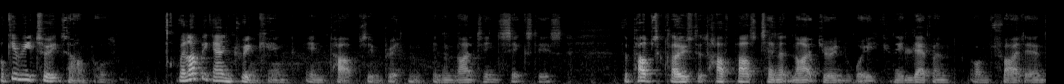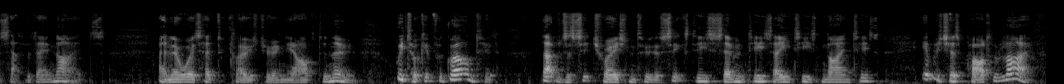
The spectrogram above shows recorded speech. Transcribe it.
I'll give you two examples. When I began drinking in pubs in Britain in the 1960s, the pubs closed at half past 10 at night during the week and 11 on Friday and Saturday nights. And they always had to close during the afternoon. We took it for granted. That was the situation through the 60s, 70s, 80s, 90s. It was just part of life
